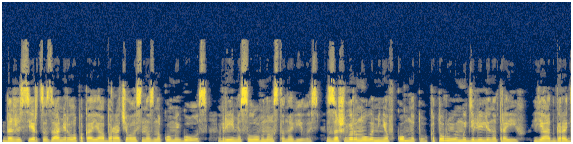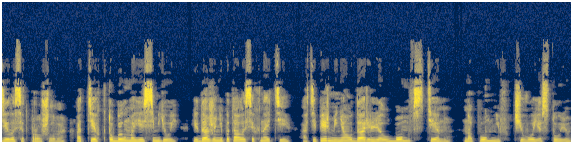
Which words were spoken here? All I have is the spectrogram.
Даже сердце замерло, пока я оборачивалась на знакомый голос. Время словно остановилось. Зашвырнуло меня в комнату, которую мы делили на троих. Я отгородилась от прошлого, от тех, кто был моей семьей, и даже не пыталась их найти. А теперь меня ударили лбом в стену, напомнив, чего я стою.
